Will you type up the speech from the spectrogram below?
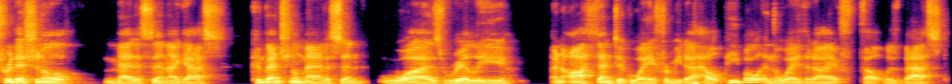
traditional medicine, I guess, conventional medicine was really an authentic way for me to help people in the way that I felt was best.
